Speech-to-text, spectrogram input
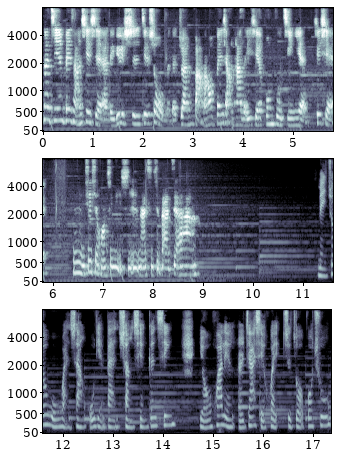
那今天非常谢谢李律师接受我们的专访，然后分享他的一些丰富经验，谢谢。嗯，谢谢黄心律师，那谢谢大家。每周五晚上五点半上线更新，由花莲儿家协会制作播出。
